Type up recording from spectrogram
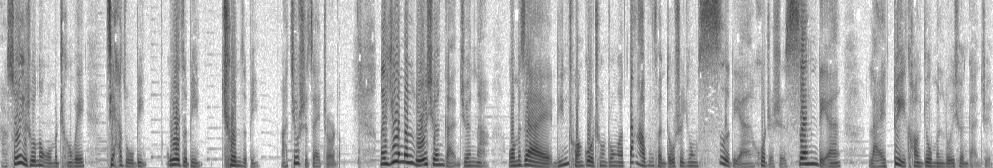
啊。所以说呢，我们称为家族病、窝子病、圈子病啊，就是在这儿的。那幽门螺旋杆菌呢？我们在临床过程中啊，大部分都是用四联或者是三联来对抗幽门螺旋杆菌，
